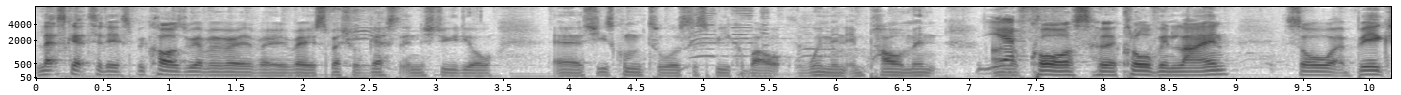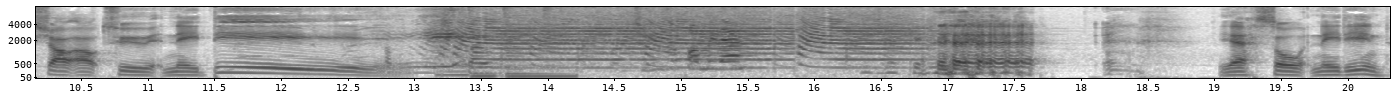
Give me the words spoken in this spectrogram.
let's get to this because we have a very, very, very special guest in the studio. Uh, she's come to us to speak about women empowerment and, of course, her clothing line. So, a big shout out to Nadine. Choose up on me there. Yeah, so Nadine,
